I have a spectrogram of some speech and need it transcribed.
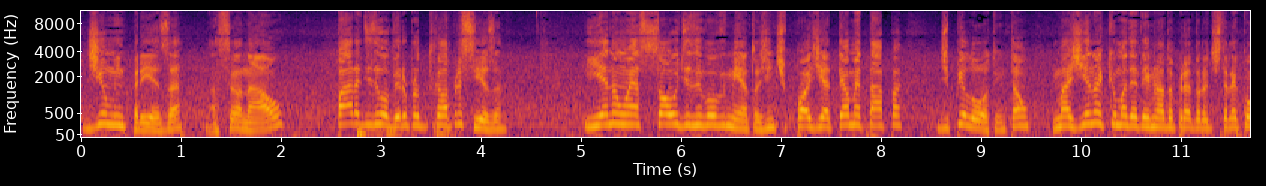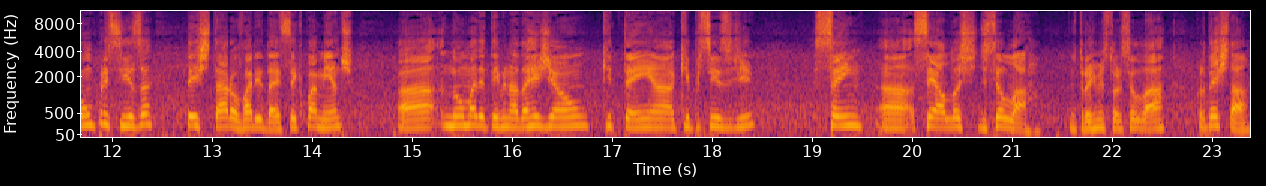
de uma empresa nacional para desenvolver o produto que ela precisa. E não é só o desenvolvimento, a gente pode ir até uma etapa de piloto. Então, imagina que uma determinada operadora de telecom precisa testar ou validar esses equipamentos uh, numa determinada região que tenha que precise de 100 uh, ah, células de celular, de transmissor celular para testar.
